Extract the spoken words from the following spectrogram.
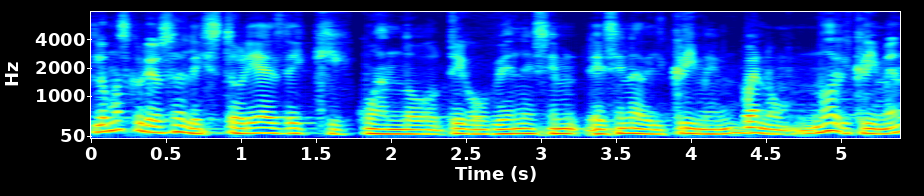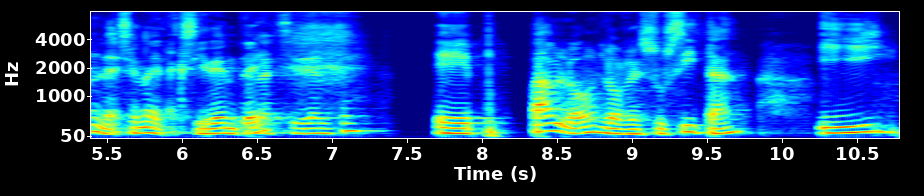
lo más curioso de la historia es de que cuando, digo, ven la escena, del crimen, bueno, no del crimen, la escena del accidente. ¿El accidente? Eh, Pablo lo resucita y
